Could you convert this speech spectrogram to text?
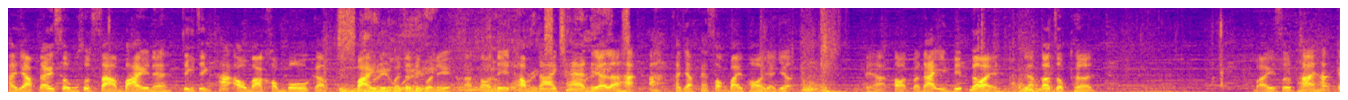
ขยับได้สูงสุด 3 ใบนะ จริง ๆ ถ้าเอามาคอมโบกับอีกใบหนึ่งมันจะดีกว่านี้แต่ตอนนี้ทำได้แค่เนี้ยแหละฮะอะขยับแค่2ใบพออย่าเยอะโอเคฮะตอดมาได้อีกนิดหน่อย แล้วก็จบเทิร์น ใบสุดท้ายฮะแก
